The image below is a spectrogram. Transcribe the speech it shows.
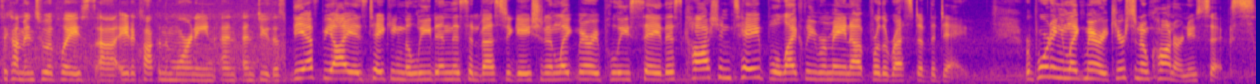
to come into a place uh, 8 o'clock in the morning and, and do this. The FBI is taking the lead in this investigation, and Lake Mary police say this caution tape will likely remain up for the rest of the day. Reporting in Lake Mary, Kirsten O'Connor, News 6.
